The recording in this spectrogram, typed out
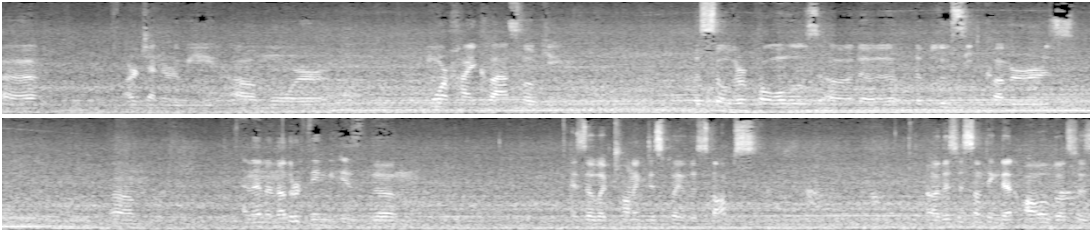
uh, are generally uh, more more high class looking. The silver poles, uh, the the blue seat covers, um, and then another thing is the is the electronic display of the stops. Uh, this is something that all buses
